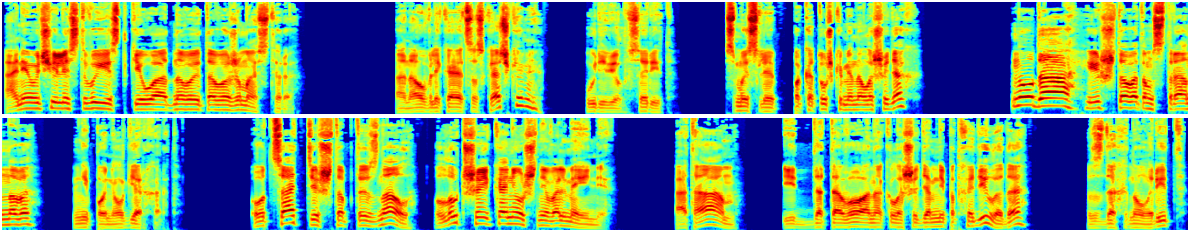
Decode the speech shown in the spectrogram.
Они учились в выездке у одного и того же мастера. «Она увлекается скачками?» — удивился Рид. «В смысле, покатушками на лошадях?» «Ну да, и что в этом странного?» — не понял Герхард. «У Цатти, чтоб ты знал, лучшие конюшни в Альмейне. А там, «И до того она к лошадям не подходила, да?» Вздохнул Рид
